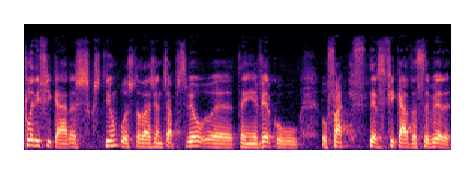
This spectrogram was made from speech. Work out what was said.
clarificar as questiúnculas, toda a gente já percebeu, eh, tem a ver com o, o facto de ter ficado a saber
